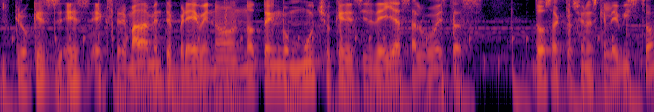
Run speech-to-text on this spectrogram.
y creo que es, es extremadamente breve. No, no tengo mucho que decir de ella, salvo estas dos actuaciones que le he visto.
